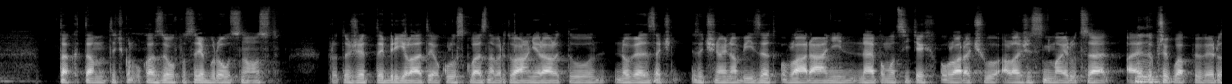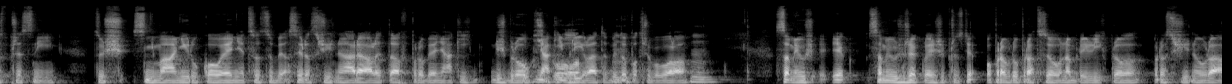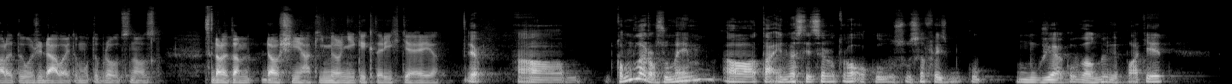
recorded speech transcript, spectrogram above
tak tam teď ukazují v podstatě budoucnost protože ty brýle, ty Oculus Quest na virtuální realitu nově zač- začínají nabízet ovládání ne pomocí těch ovladačů, ale že snímají ruce a je hmm. to překvapivě dost přesný. Což snímání rukou je něco, co by asi rozšířená realita v podobě nějakých, když budou nějaký brýle, to by hmm. to potřebovala. Hmm. Sami už, jak, sami už řekli, že prostě opravdu pracují na brýlích pro rozšířenou realitu, že dávají tomu tu budoucnost. Dali tam další nějaký milníky, který chtějí. Jo. Um tomuhle rozumím a ta investice do toho Oculusu se Facebooku může jako velmi vyplatit.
